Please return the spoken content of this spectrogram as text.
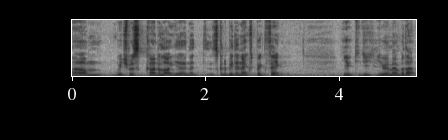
um, which was kind of like you know it's going to be the next big thing. You, you you remember that?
